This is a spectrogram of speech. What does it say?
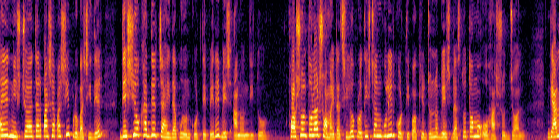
আয়ের নিশ্চয়তার পাশাপাশি প্রবাসীদের দেশীয় খাদ্যের চাহিদা পূরণ করতে পেরে বেশ আনন্দিত। ফসল তোলার সময়টা ছিল প্রতিষ্ঠানগুলির কর্তৃপক্ষের জন্য বেশ ব্যস্ততম ও হাস্যোজ্জ্বল। গেল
